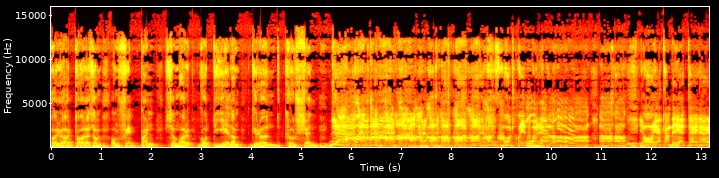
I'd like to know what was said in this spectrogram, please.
Har du hört talas om, om skepparen som har gått igenom grundkursen? Det var en smart skeppare. Ja, jag kan berätta den här.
